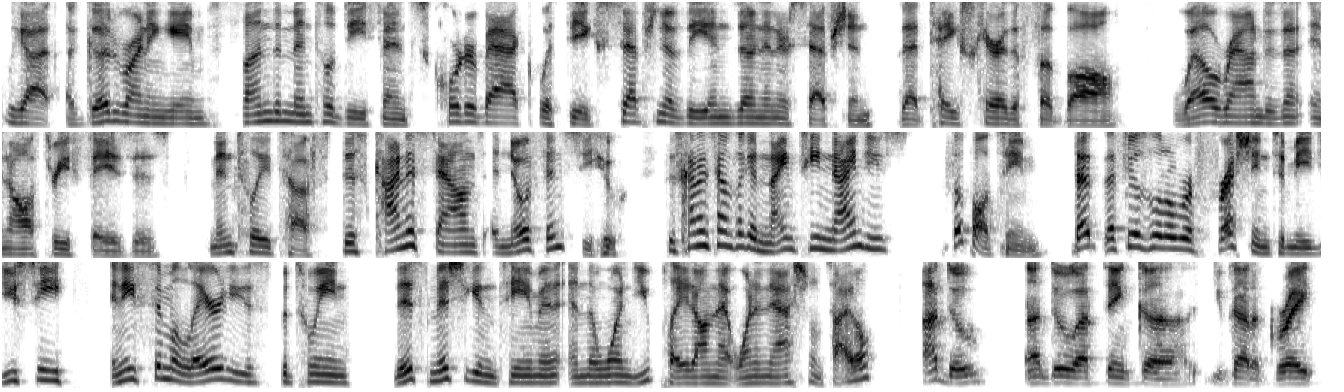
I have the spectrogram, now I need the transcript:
We got a good running game, fundamental defense, quarterback with the exception of the end zone interception that takes care of the football, well rounded in all three phases mentally tough. This kind of sounds, and no offense to you, this kind of sounds like a 1990s football team. That that feels a little refreshing to me. Do you see any similarities between this Michigan team and, and the one you played on that won a national title? I do. I do. I think uh, you got a great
